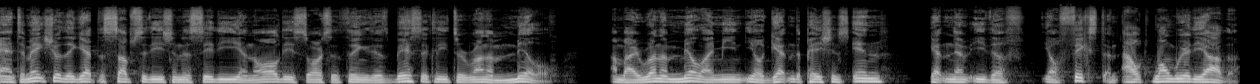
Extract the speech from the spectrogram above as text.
and to make sure they get the subsidies from the city and all these sorts of things is basically to run a mill. And by run a mill, I mean, you know, getting the patients in, getting them either, you know, fixed and out one way or the other.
